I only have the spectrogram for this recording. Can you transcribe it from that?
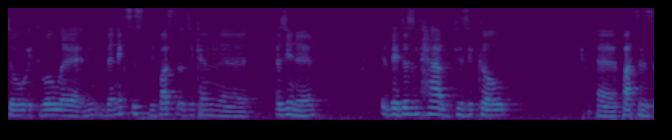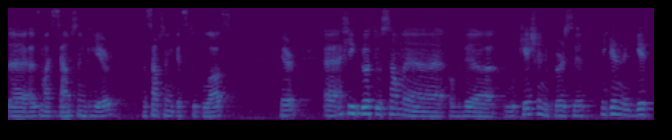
so it will uh, the Nexus device as you can uh, as you know they doesn't have physical uh, patterns uh, as my Samsung here the Samsung S2 Plus here uh, if you go to some uh, of the location versus you can get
